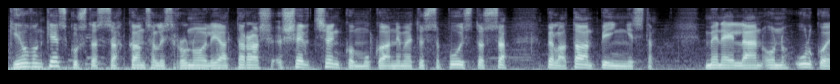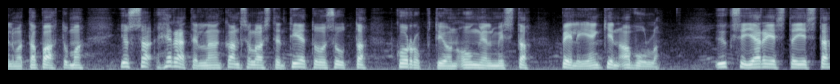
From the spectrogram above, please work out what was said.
Kiovan keskustassa kansallisrunoilija Taras Shevtsenkon mukaan nimetyssä puistossa pelataan pingistä. Meneillään on ulkoilmatapahtuma, jossa herätellään kansalaisten tietoisuutta korruption ongelmista pelienkin avulla. Yksi järjestäjistä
